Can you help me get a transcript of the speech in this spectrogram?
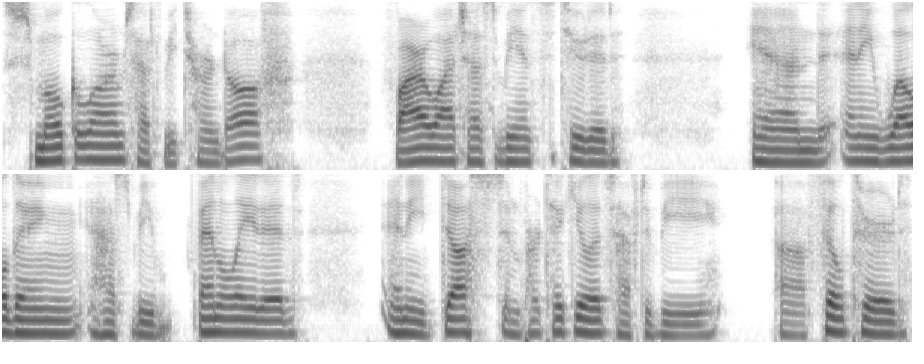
smoke alarms have to be turned off, fire watch has to be instituted, and any welding has to be ventilated. Any dust and particulates have to be uh, filtered.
